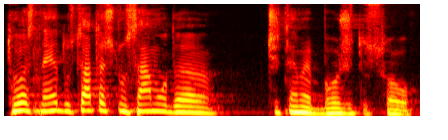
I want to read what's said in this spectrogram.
Тоест, не е достатъчно само да четеме Божието Слово.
